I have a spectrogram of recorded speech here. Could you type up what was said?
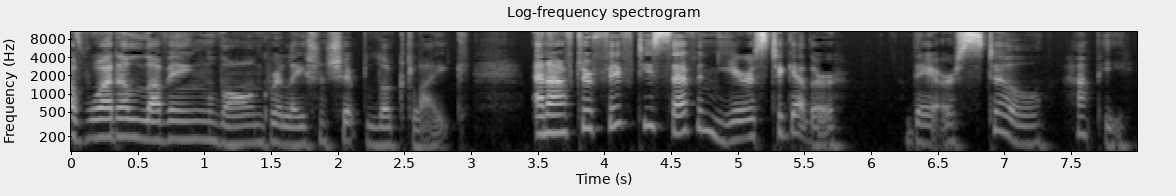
of what a loving, long relationship looked like. And after 57 years together, they are still happy.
